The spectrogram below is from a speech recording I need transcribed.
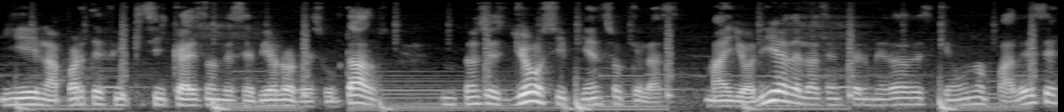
y en la parte física es donde se vio los resultados. Entonces yo sí pienso que la mayoría de las enfermedades que uno padece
